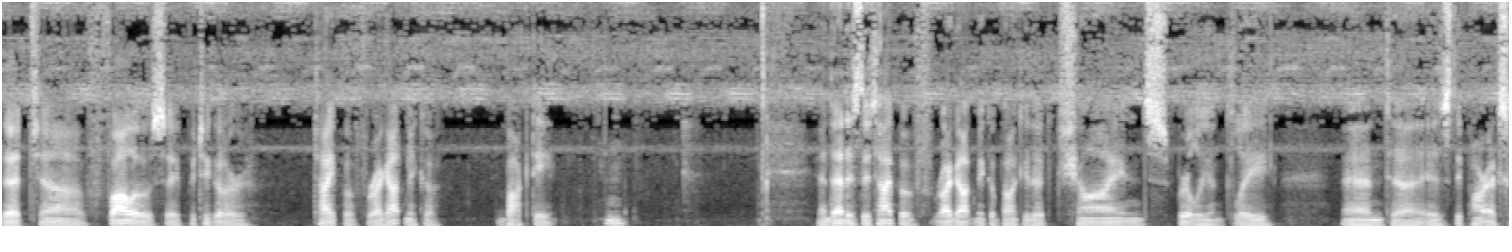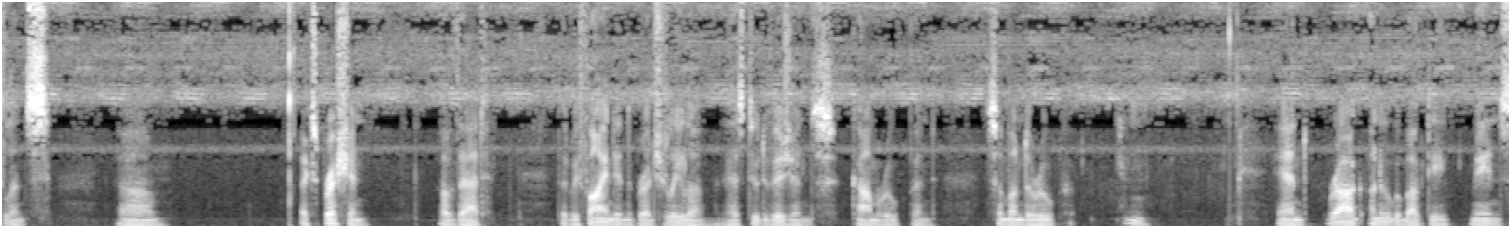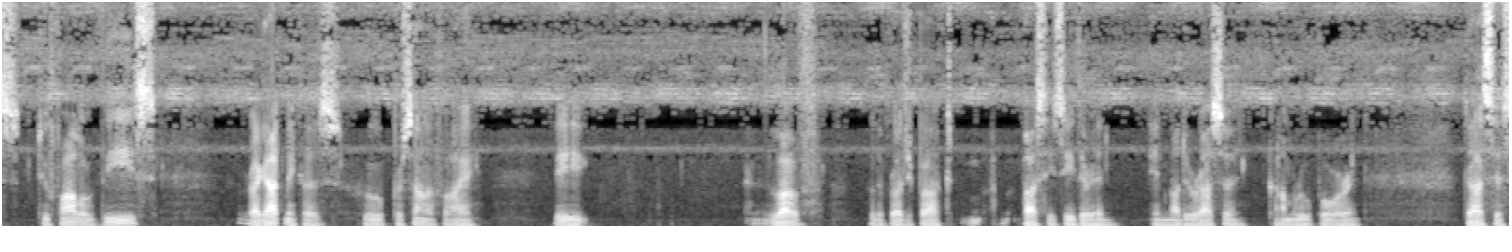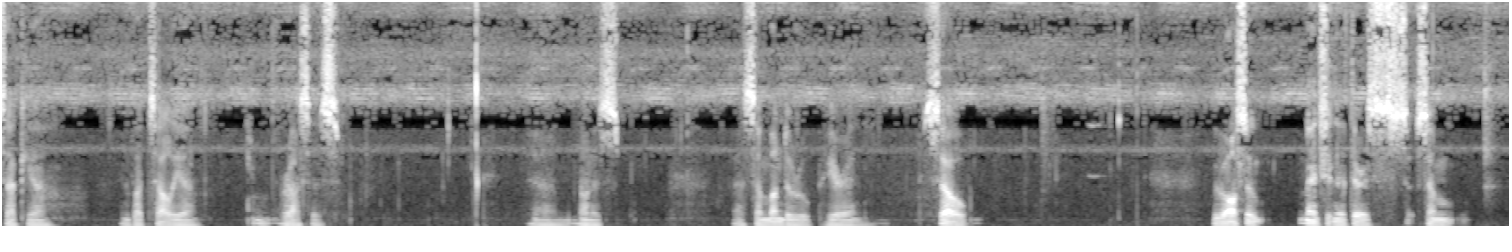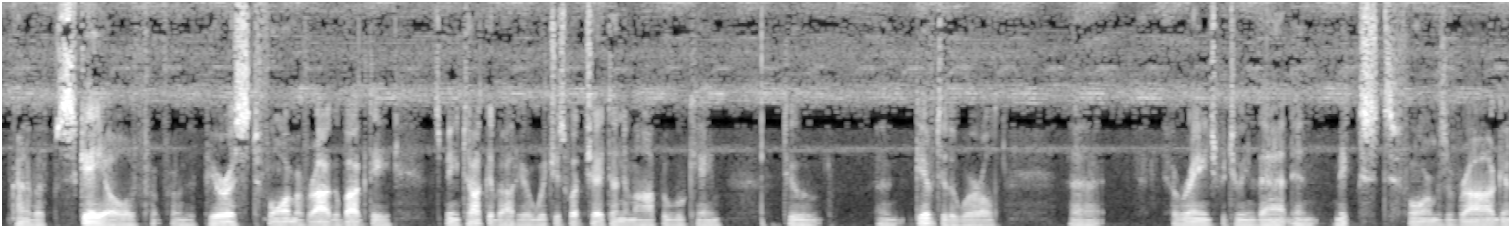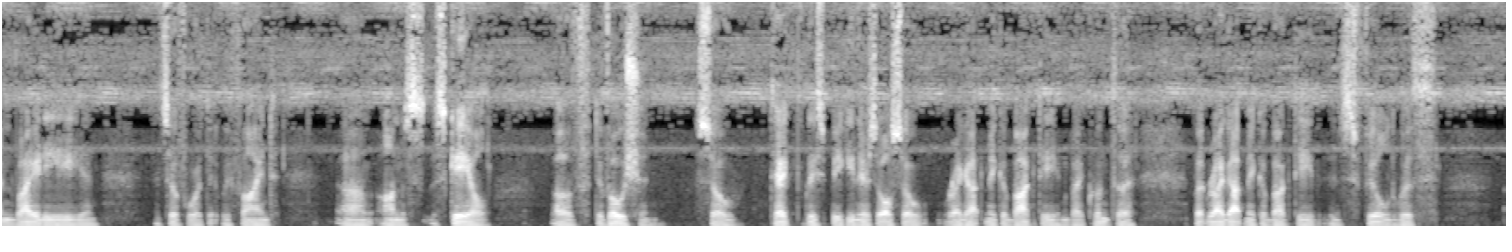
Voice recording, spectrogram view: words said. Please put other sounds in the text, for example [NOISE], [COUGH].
that uh, follows a particular type of Ragatmika Bhakti. Hmm. And that is the type of Ragatmika Bhakti that shines brilliantly and uh, is the par excellence um, expression of that that we find in the Braj. It has two divisions, Kamrup and Sambandharup. And rag anuga bhakti means to follow these ragatmikas who personify the love of the Brajbasis either in, in Madhurasa, Kamarupa, or in Dasya, Sakya, Vatsalya rasas, um, known as uh, Sambandharup here. And so, We've also mentioned that there's some kind of a scale from the purest form of raga bhakti that's being talked about here, which is what Chaitanya Mahaprabhu came to uh, give to the world, uh, arranged between that and mixed forms of rag and vaidhi and, and so forth that we find um, on the, the scale of devotion. So, technically speaking, there's also ragatmika bhakti and Vaikuntha, but Ragatmika Bhakti is filled with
